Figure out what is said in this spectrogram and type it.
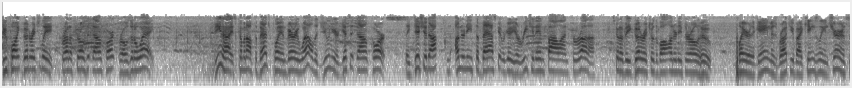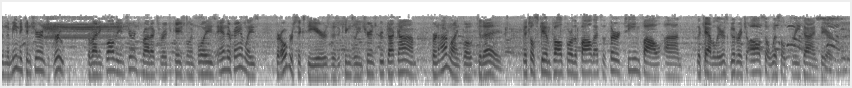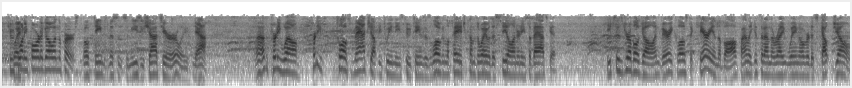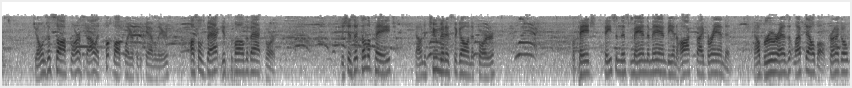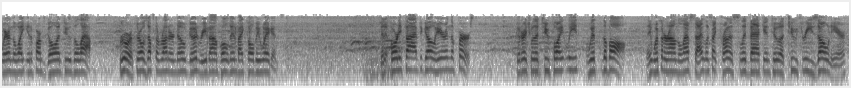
Two point Goodrich lead. Corunna throws it down court, throws it away. Veenheist coming off the bench playing very well. The junior gets it down court. They dish it up underneath the basket. We're going to get a reaching in foul on Corunna. It's going to be Goodrich with the ball underneath their own hoop. Player of the game is brought to you by Kingsley Insurance and the Meemic Insurance Group, providing quality insurance products for educational employees and their families for over 60 years. Visit KingsleyInsuranceGroup.com for an online quote today. Mitchell Skim called for the foul. That's the third team foul on the Cavaliers. Goodrich also whistled three times here. 2.24 to go in the first. Both teams missing some easy shots here early. Yeah. Well, that's a pretty well, pretty close matchup between these two teams as Logan LePage comes away with a steal underneath the basket. Keeps his dribble going, very close to carrying the ball. Finally gets it on the right wing over to Scout Jones. Jones, a sophomore, a solid football player for the Cavaliers. Hustles back, gets the ball in the backcourt. Dishes it to LePage. Down to two minutes to go in the quarter. LePage facing this man to man, being hawked by Brandon. Now Brewer has it left elbow. Chronicle wearing the white uniforms going to the left. Brewer throws up the runner, no good. Rebound pulled in by Colby Wiggins. Minute 45 to go here in the first. Goodrich with a two point lead with the ball. They whip it around the left side. Looks like Corunna slid back into a 2 3 zone here.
